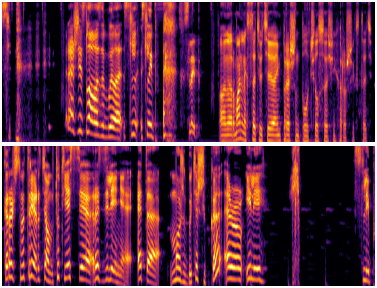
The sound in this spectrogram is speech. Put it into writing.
я слово забыла. Sleep. Sleep. А нормально, кстати, у тебя импрессион получился очень хороший, кстати. Короче, смотри, Артем, тут есть э, разделение. Это может быть ошибка, error или sleep.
